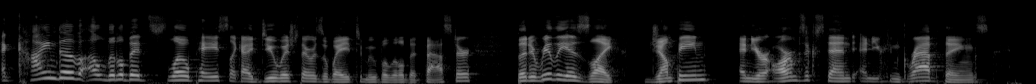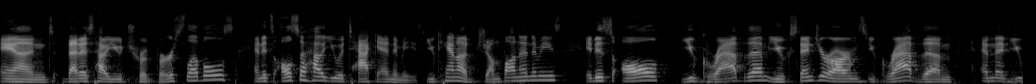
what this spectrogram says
at kind of a little bit slow pace like i do wish there was a way to move a little bit faster but it really is like jumping and your arms extend and you can grab things and that is how you traverse levels and it's also how you attack enemies you cannot jump on enemies it is all you grab them you extend your arms you grab them and then you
